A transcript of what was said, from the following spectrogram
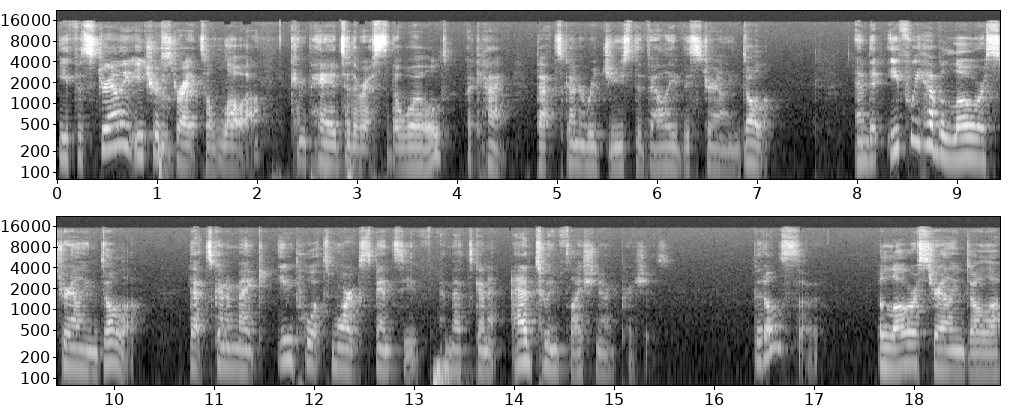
if Australian interest rates are lower compared to the rest of the world, okay, that's going to reduce the value of the Australian dollar. And that if we have a lower Australian dollar, that's going to make imports more expensive and that's going to add to inflationary pressures. But also, a lower Australian dollar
